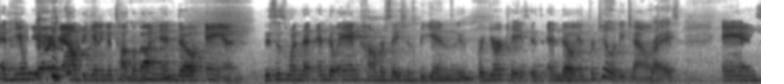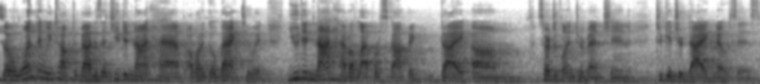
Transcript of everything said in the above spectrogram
and here we are now beginning to talk about mm-hmm. endo and. This is when that endo and conversations begins. Mm-hmm. For your case, it's endo and fertility challenges. Right. And so one thing we talked about is that you did not have, I want to go back to it, you did not have a laparoscopic di- um, surgical intervention to get your diagnosis.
